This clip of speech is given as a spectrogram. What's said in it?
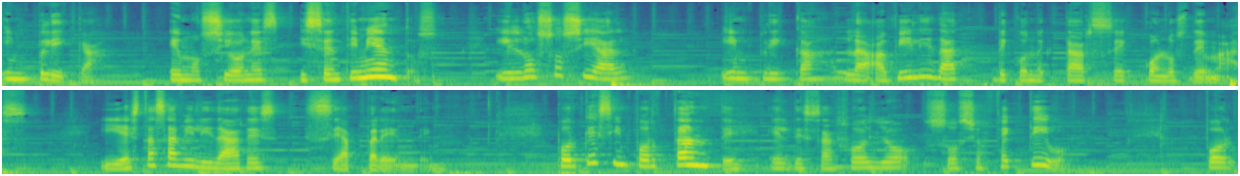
implica emociones y sentimientos y lo social implica la habilidad de conectarse con los demás y estas habilidades se aprenden. ¿Por qué es importante el desarrollo socioafectivo? Por,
